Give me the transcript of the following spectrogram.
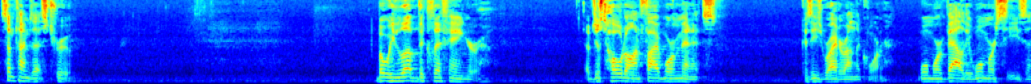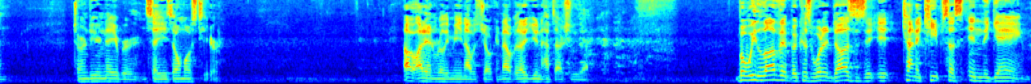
Sometimes that's true. But we love the cliffhanger of just hold on five more minutes because he's right around the corner. One more valley, one more season. Turn to your neighbor and say he's almost here. Oh, I didn't really mean I was joking. That, you didn't have to actually do that. But we love it because what it does is it, it kind of keeps us in the game,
